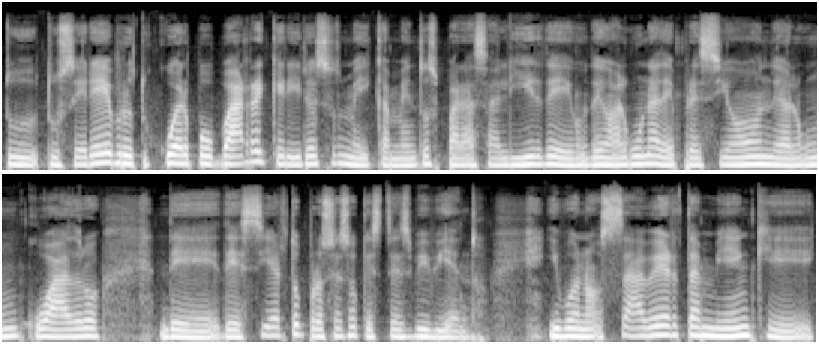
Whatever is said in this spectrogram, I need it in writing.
tu, cerebro, tu cuerpo va a requerir esos medicamentos para salir de, alguna depresión, de algún cuadro, de, cierto proceso que estés viviendo. Y bueno, saber también que,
